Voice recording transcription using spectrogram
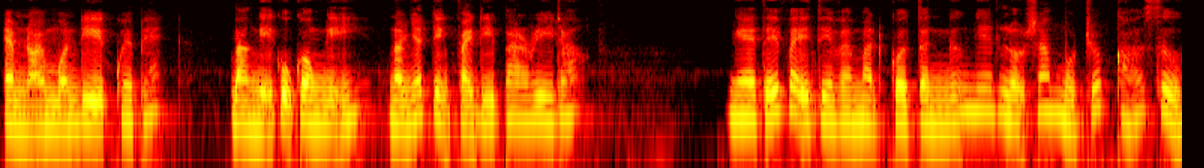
Em nói muốn đi Quebec, bà nghĩ cũng không nghĩ, nó nhất định phải đi Paris đó. Nghe thấy vậy thì vẻ mặt của tần ngữ nghiên lộ ra một chút khó xử,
